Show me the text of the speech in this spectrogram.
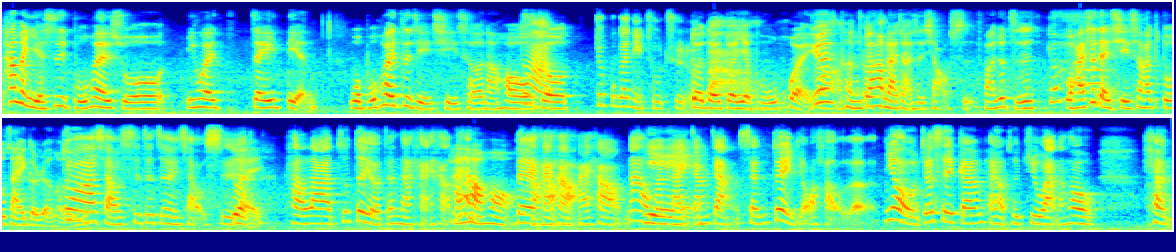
他们也是不会说因为这一点，我不会自己骑车，然后就。就不跟你出去了。对对对，也不会，因为可能对他们来讲也是小事，反正就只是我还是得骑车，他就多载一个人而已。对啊，小事，这真的小事。对，好啦，猪队友真的还好，还好吼对，还好好还好。那我们来讲讲神队友好了。你有就是跟朋友出去玩，然后很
